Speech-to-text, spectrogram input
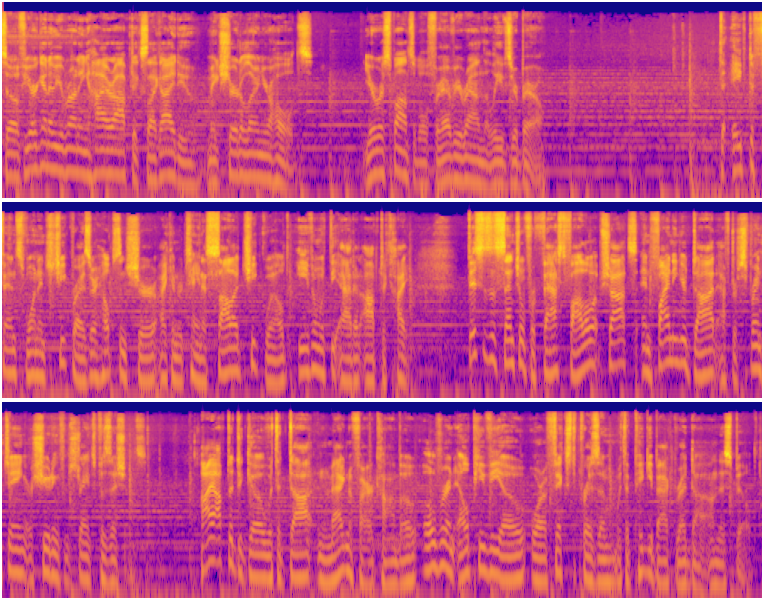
So if you're going to be running higher optics like I do, make sure to learn your holds. You're responsible for every round that leaves your barrel. The Ape Defense 1 inch cheek riser helps ensure I can retain a solid cheek weld even with the added optic height. This is essential for fast follow up shots and finding your dot after sprinting or shooting from strange positions. I opted to go with a dot and magnifier combo over an LPVO or a fixed prism with a piggybacked red dot on this build.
